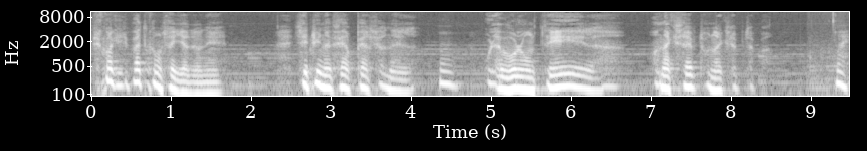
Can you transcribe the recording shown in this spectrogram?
Je crois qu'il n'y a pas de conseil à donner. C'est une affaire personnelle. Hmm. Où la volonté, on accepte ou on n'accepte pas. Ouais.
